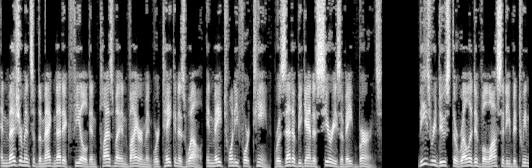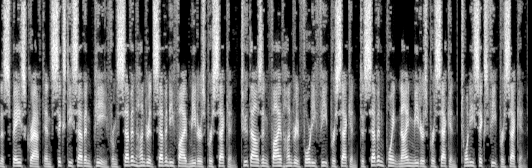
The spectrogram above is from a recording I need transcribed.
and measurements of the magnetic field and plasma environment were taken as well. In May 2014, Rosetta began a series of eight burns. These reduced the relative velocity between the spacecraft and 67P from 775 meters per second, 2540 feet per second to 7.9 meters per second, 26 feet per second.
